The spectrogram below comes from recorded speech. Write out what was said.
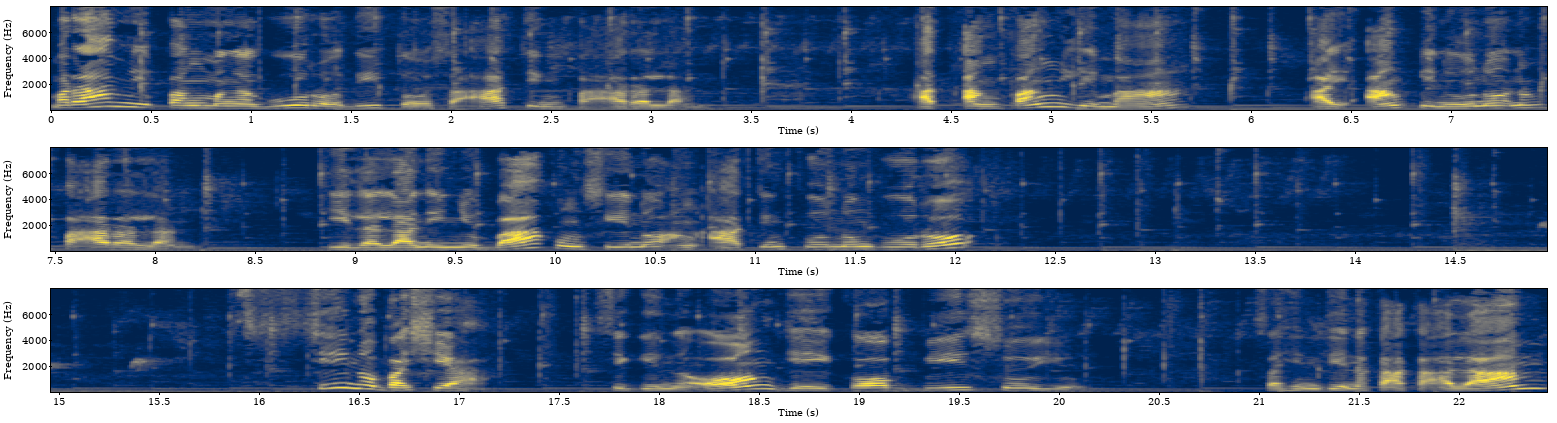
marami pang mga guro dito sa ating paaralan. At ang panglima ay ang pinuno ng paaralan Kilala ninyo ba kung sino ang ating punong guro? Sino ba siya? Si Ginoong Jacob B. Suyu. Sa hindi nakakaalam,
